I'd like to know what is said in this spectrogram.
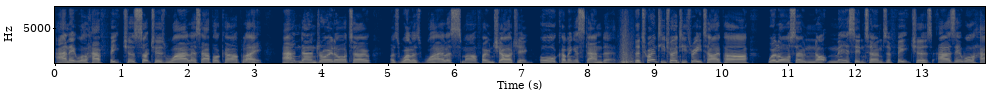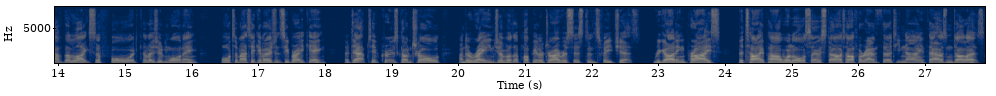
and it will have features such as wireless Apple CarPlay and Android Auto, as well as wireless smartphone charging, all coming as standard. The 2023 Type R will also not miss in terms of features, as it will have the likes of forward collision warning, automatic emergency braking, adaptive cruise control, and a range of other popular driver assistance features. Regarding price, the Type R will also start off around $39,000,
